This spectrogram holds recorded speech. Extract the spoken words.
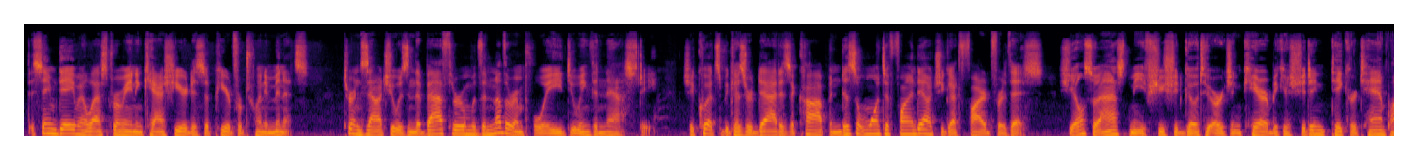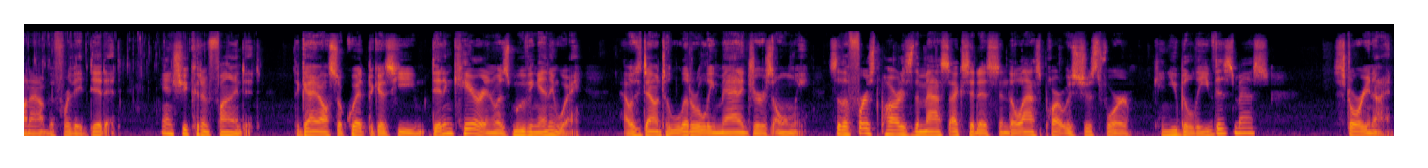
The same day, my last remaining cashier disappeared for 20 minutes. Turns out she was in the bathroom with another employee doing the nasty. She quits because her dad is a cop and doesn't want to find out she got fired for this. She also asked me if she should go to urgent care because she didn't take her tampon out before they did it, and she couldn't find it. The guy also quit because he didn't care and was moving anyway. I was down to literally managers only. So the first part is the mass exodus, and the last part was just for, can you believe this mess? Story 9.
